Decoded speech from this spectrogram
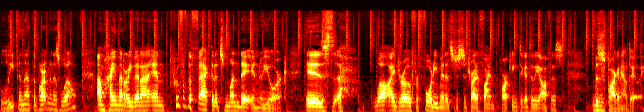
leap in that department as well. I'm Jaime Rivera, and proof of the fact that it's Monday in New York is, uh, well, I drove for 40 minutes just to try to find parking to get to the office. This is Pocketnow Daily.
